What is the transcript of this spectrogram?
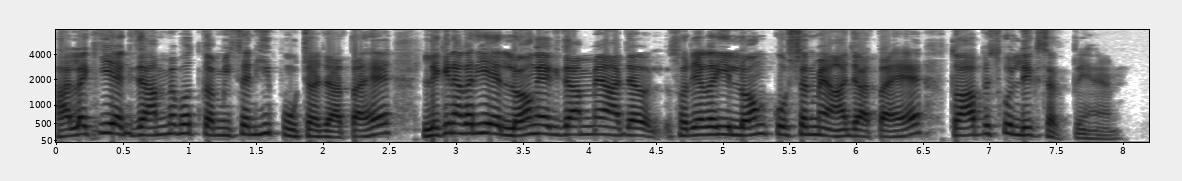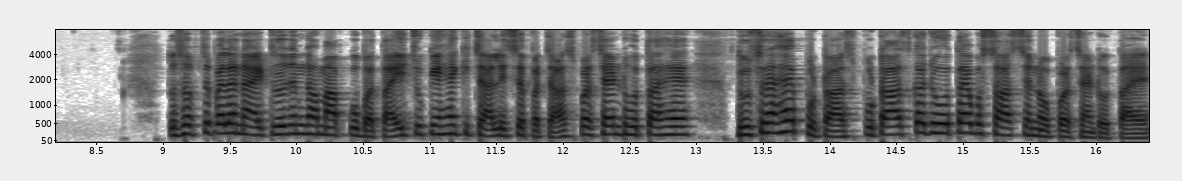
हालाँकि एग्ज़ाम में बहुत कमीशन ही पूछा जाता है, लेकिन अगर ये लॉन्ग एग्ज़ाम में आ जा, सॉरी, अगर ये लॉन्ग क्वेश्चन में आ जाता है तो आप इसको लिख सकते हैं। तो सबसे पहले नाइट्रोजन का हम आपको बता ही चुके हैं कि 40 से 50 परसेंट होता है। दूसरा है पोटास। पोटास का जो होता है वो सात से नौ परसेंट होता है।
